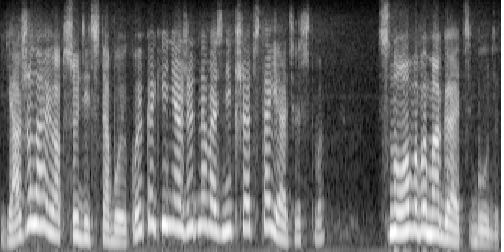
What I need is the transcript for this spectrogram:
«Я желаю обсудить с тобой кое-какие неожиданно возникшие обстоятельства». «Снова вымогать будет»,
